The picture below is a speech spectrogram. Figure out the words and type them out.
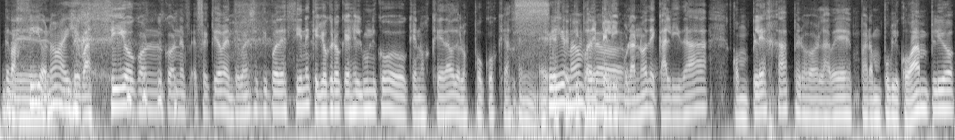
De vacío, ¿no? Ahí. De vacío con, con, ef- efectivamente, con ese tipo de cine que yo creo que es el único que nos queda o de los pocos que hacen eh, Sí, este ¿no? tipo Pero- de películas, ¿no? De calidad, complejas, pero a la vez para un público amplio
